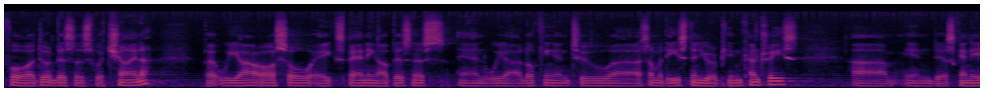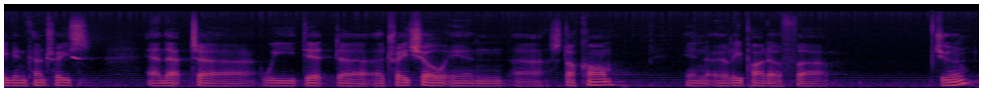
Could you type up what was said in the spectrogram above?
for doing business with China. But we are also expanding our business, and we are looking into uh, some of the Eastern European countries um, in the Scandinavian countries, and that uh, we did uh, a trade show in uh, Stockholm in early part of uh, June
